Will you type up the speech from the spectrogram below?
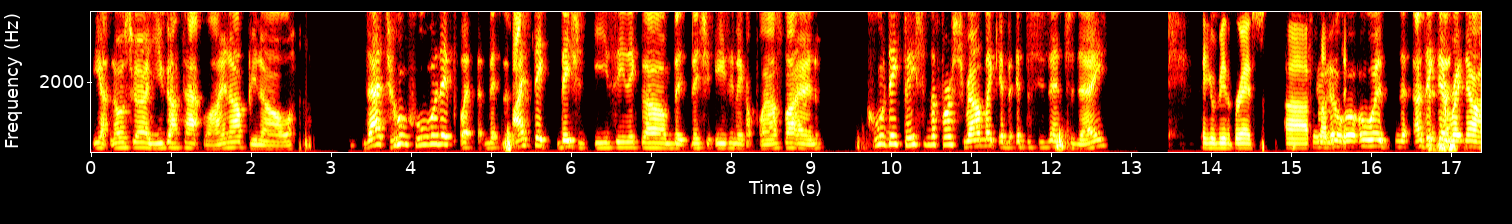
you got Noah Syndergaard. You got that lineup. You know, that's who who would they play? I think they should easily make them. They, they should easily make a playoff spot. And who would they face in the first round? Like if if the season today. I think it would be the Braves. Uh, if I'm It- it would- I think they're right now.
